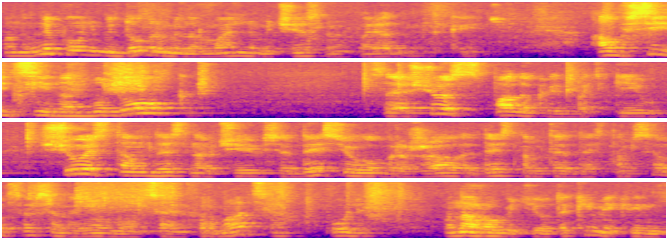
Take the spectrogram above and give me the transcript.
вони, вони повинні бути добрими, нормальними, чесними, порядними таке інше. А всі ці надбудовки це щось спадок від батьків, щось там десь навчився, десь його ображали, десь там те, десь там все. Оце все на ньому ця інформація в полі. Вона робить його таким, як він є.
